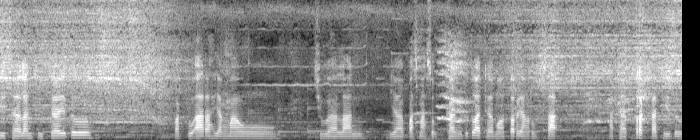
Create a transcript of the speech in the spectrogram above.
di jalan juga itu waktu arah yang mau jualan ya pas masuk gang itu tuh ada motor yang rusak. Ada truk tadi itu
